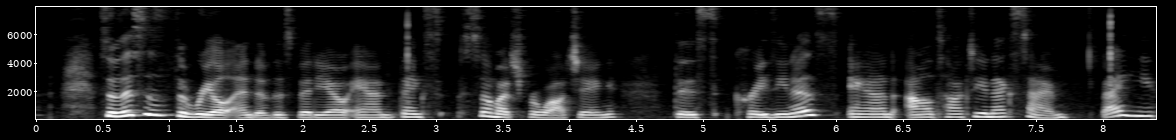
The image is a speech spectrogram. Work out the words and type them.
so this is the real end of this video and thanks so much for watching this craziness and I'll talk to you next time. Bye!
